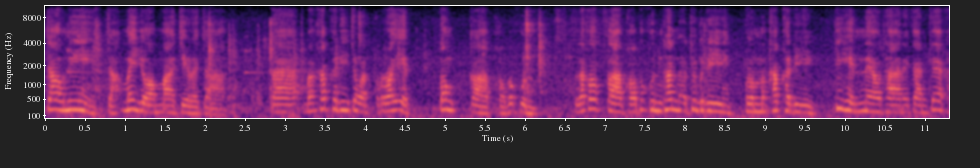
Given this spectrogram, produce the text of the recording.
เจ้าหนี้จะไม่ยอมมาเจรจา แต่บังคับคดีจังหวัดร้อยเอ็ดต้องกราบขอบพระคุณ แล้วก็กราบขอบพระคุณท่านอธิบดีกรมบังคับคดีที่เห็นแนวทางในการแก้ไข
